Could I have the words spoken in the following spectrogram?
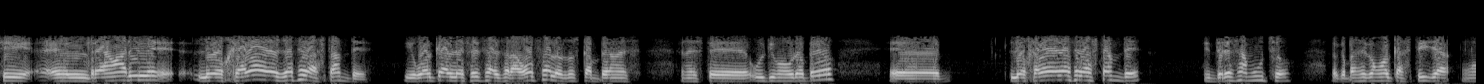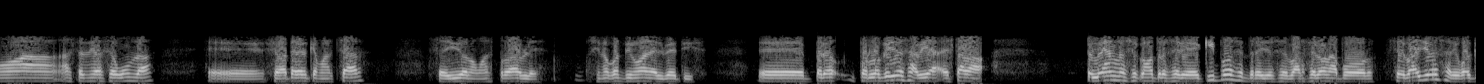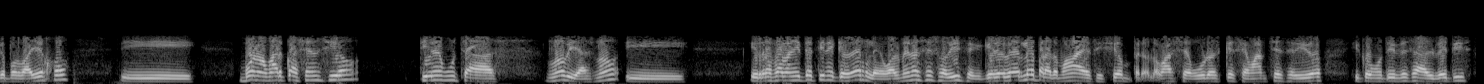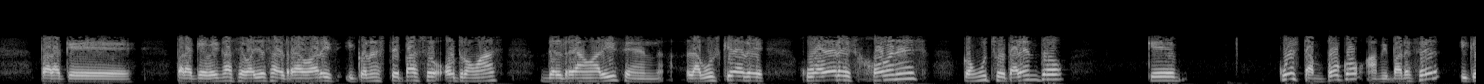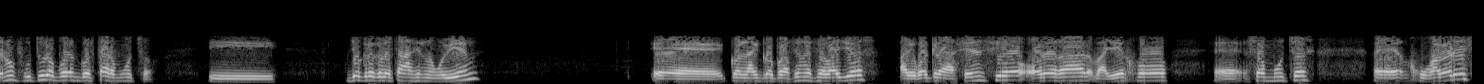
Sí, el Real Madrid le, le ojeaba desde hace bastante, igual que al defensa de Zaragoza, los dos campeones en este último europeo. Eh, le ojeaba desde hace bastante, interesa mucho. Lo que pasa es que como el Castilla no ha ascendido a segunda, eh, se va a tener que marchar, cedido lo más probable, si no continúa en el Betis. Eh, pero por lo que yo sabía, estaba peleándose con otra serie de equipos, entre ellos el Barcelona por Ceballos, al igual que por Vallejo. Y bueno, Marco Asensio tiene muchas novias, ¿no? Y, y Rafa Benítez tiene que verle, o al menos eso dice, que quiere verle para tomar una decisión, pero lo más seguro es que se marche cedido y como tú dices al Betis para que para que venga Ceballos al Real Madrid y con este paso otro más del Real Madrid en la búsqueda de jugadores jóvenes con mucho talento que cuestan poco, a mi parecer, y que en un futuro pueden costar mucho. Y yo creo que lo están haciendo muy bien. Eh, con la incorporación de Ceballos, al igual que de Asensio, Odegar, Vallejo, eh, son muchos eh, jugadores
